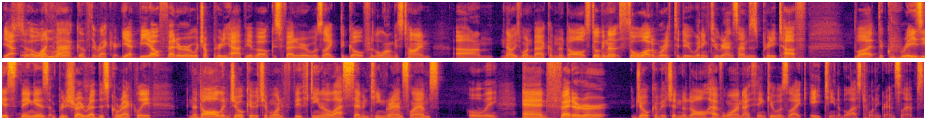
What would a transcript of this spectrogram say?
yeah. So one back of the record. Yeah, beat out Federer, which I'm pretty happy about because Federer was like the goat for the longest time. Um, now he's one back of Nadal. Still gonna, still a lot of work to do. Winning two Grand Slams is pretty tough. But the craziest thing is, I'm pretty sure I read this correctly. Nadal and Djokovic have won 15 of the last 17 Grand Slams, Holy. and Federer, Djokovic, and Nadal have won. I think it was like 18 of the last 20 Grand Slams.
